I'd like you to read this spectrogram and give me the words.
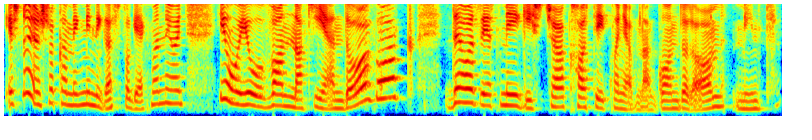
és nagyon sokan még mindig azt fogják mondani, hogy jó, jó, vannak ilyen dolgok, de azért mégiscsak hatékonyabbnak gondolom, mint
